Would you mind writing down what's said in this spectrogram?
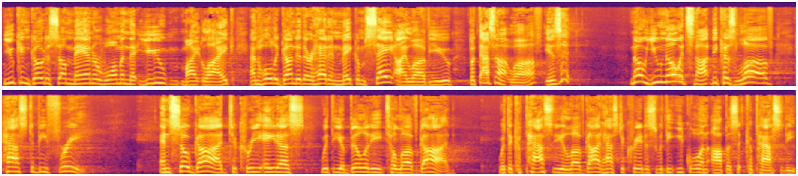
you can go to some man or woman that you might like and hold a gun to their head and make them say, I love you, but that's not love, is it? No, you know it's not because love has to be free. And so, God, to create us with the ability to love God, with the capacity to love God, has to create us with the equal and opposite capacity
